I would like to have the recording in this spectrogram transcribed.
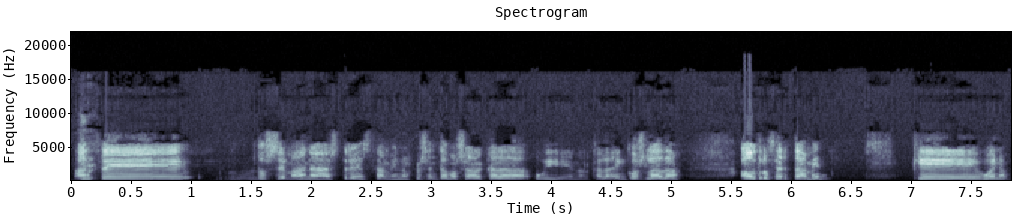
hace dos semanas, tres, también nos presentamos en Alcalá, uy, en Alcalá, en Coslada, a otro certamen que, bueno,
